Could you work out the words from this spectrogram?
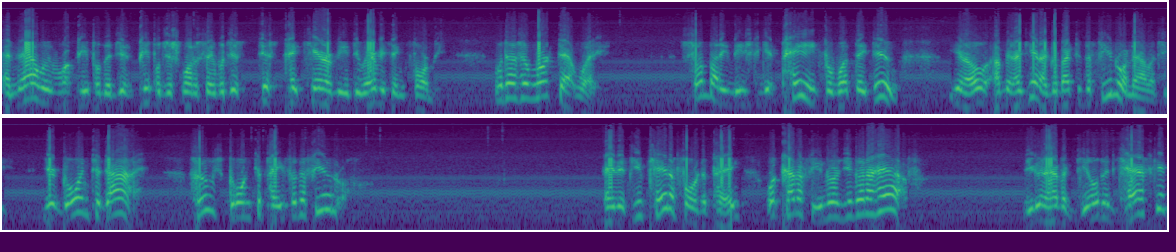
And now we want people to just, people just want to say, well, just just take care of me and do everything for me. Well, it doesn't work that way. Somebody needs to get paid for what they do. You know, I mean, again, I go back to the funeral analogy. You're going to die. Who's going to pay for the funeral? And if you can't afford to pay, what kind of funeral are you going to have? You're going to have a gilded casket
